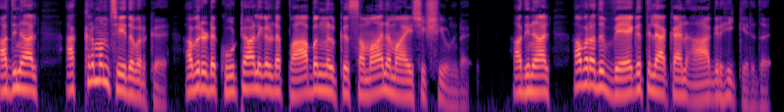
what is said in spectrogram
അതിനാൽ അക്രമം ചെയ്തവർക്ക് അവരുടെ കൂട്ടാളികളുടെ പാപങ്ങൾക്ക് സമാനമായ ശിക്ഷയുണ്ട്. അതിനാൽ അവർ അത് വേഗത്തിലാക്കാൻ ആഗ്രഹിക്കരുത്.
